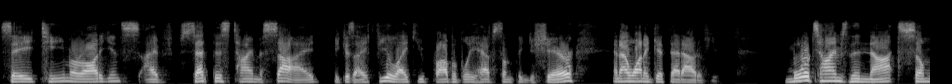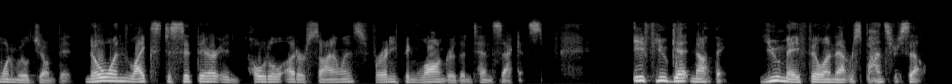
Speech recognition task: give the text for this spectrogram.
Say, team or audience, I've set this time aside because I feel like you probably have something to share and I want to get that out of you. More times than not, someone will jump in. No one likes to sit there in total, utter silence for anything longer than 10 seconds. If you get nothing, you may fill in that response yourself.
